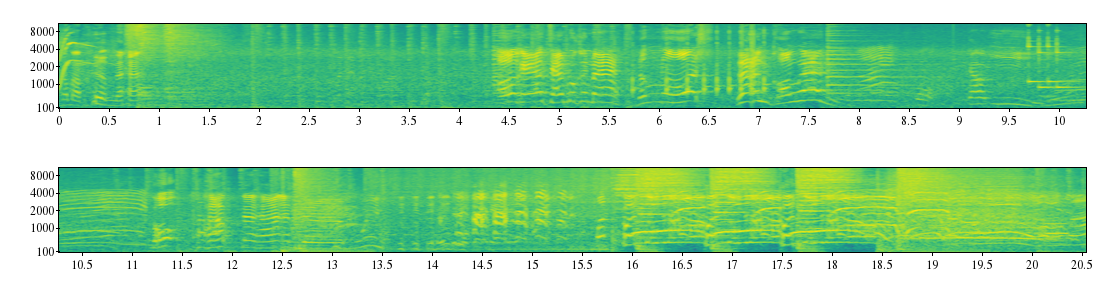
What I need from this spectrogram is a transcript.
เข้ามาเพิ่มนะฮะ โอเคครับแชมป์ลุกขึ้นมา น้องโนชร่างของเล่นโอ้ เก้าอี้โต๊ะพับนะฮะอันเดิมอุ้ยประตูประตูประตูออกมา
